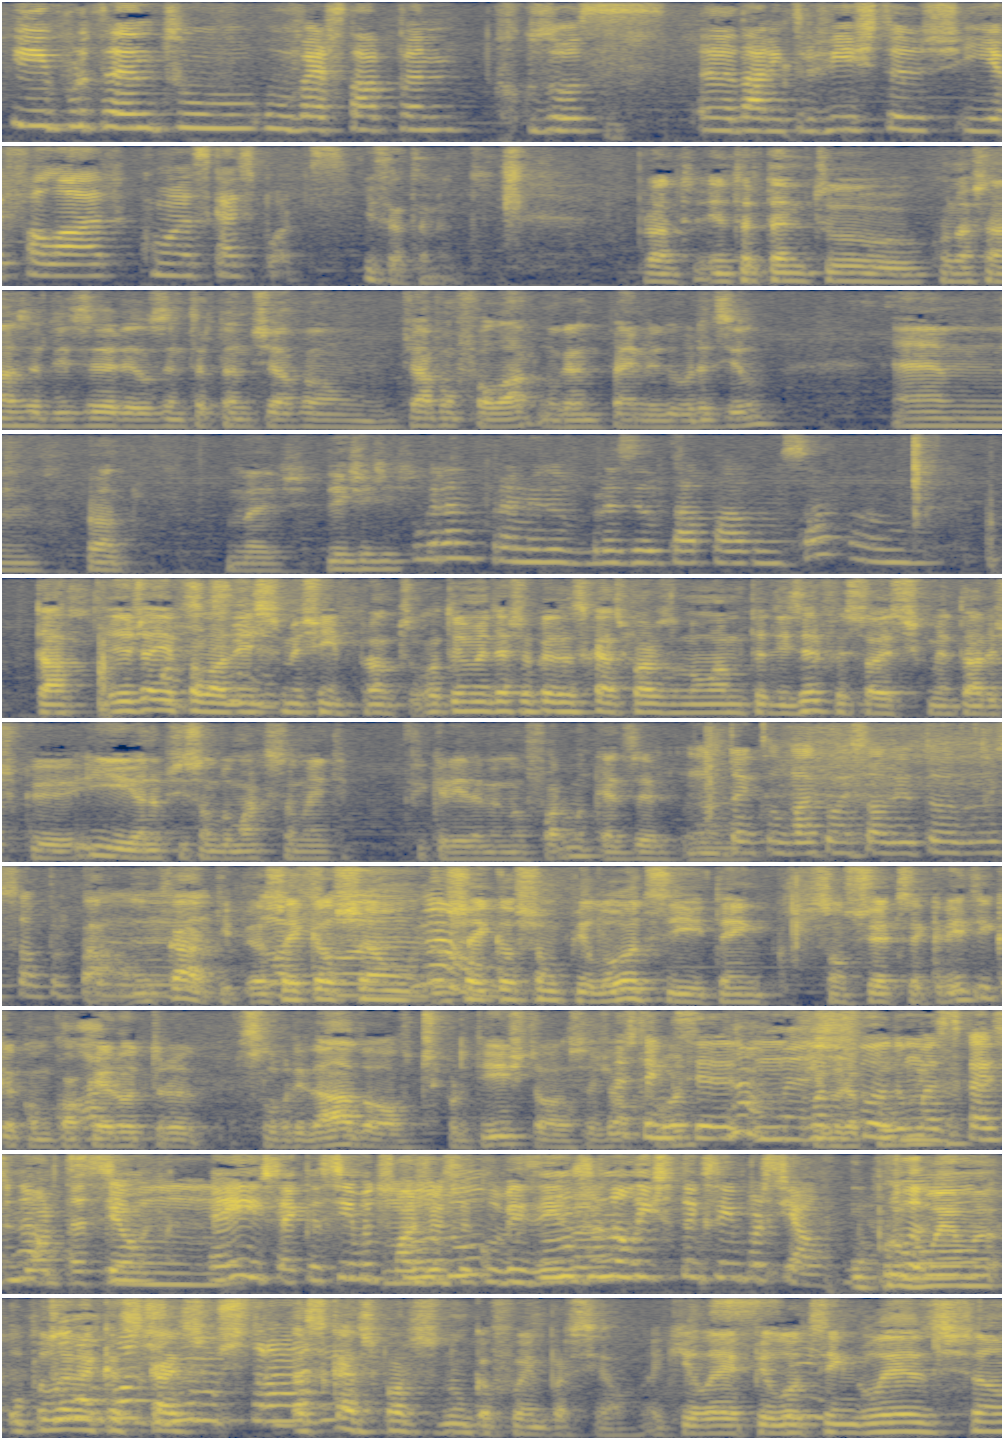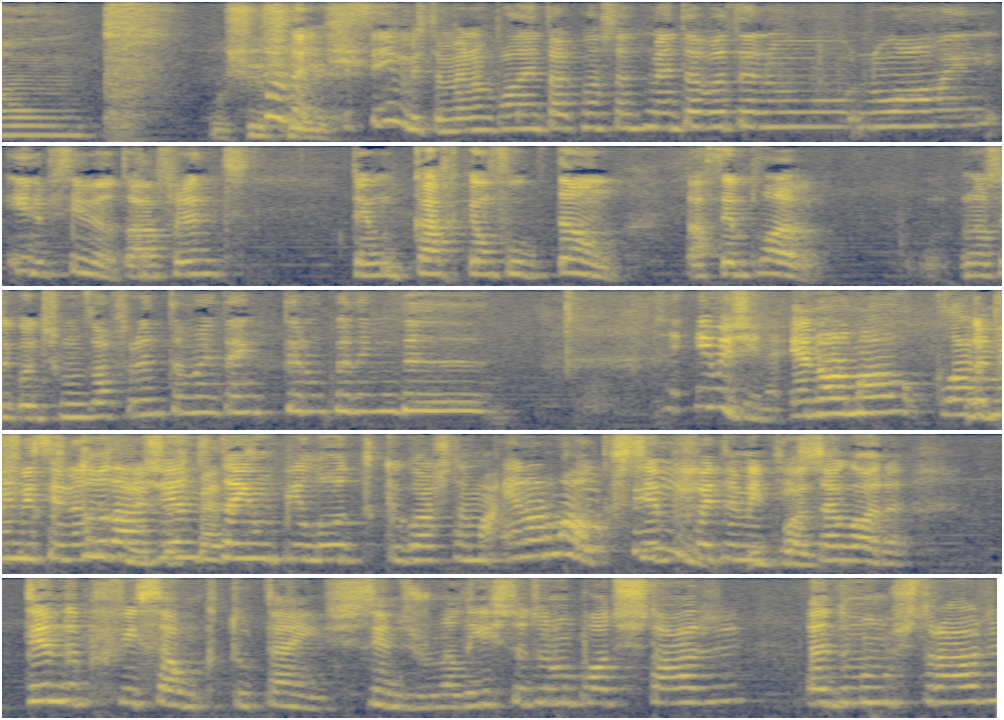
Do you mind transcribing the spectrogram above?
e portanto o Verstappen recusou-se a dar entrevistas e a falar com a Sky Sports. Exatamente. Pronto, entretanto, como nós estávamos a dizer, eles entretanto já vão, já vão falar no Grande Prémio do Brasil. Ahm, pronto, mas diz, diz, diz. O Grande Prémio do Brasil está para avançar? ou- Tá, eu já ia Acho falar disso, mas sim, pronto, relativamente a esta coisa da Sky Sports não há muito a dizer, foi só esses comentários que. E eu na posição do Max também tipo, ficaria da mesma forma, quer dizer. Não tem que levar com esse ódio todo só porque. Pá, um bocado, tipo, eu sei que eles são, eu Não. sei que eles são pilotos e têm, são sujeitos a crítica, como qualquer outra celebridade ou desportista, ou seja Mas o que tem que ser Não, uma mas- pessoa de uma Sky Não, Sports que é um. é isso, é que acima de tudo, um jornalista tem que ser imparcial. O problema, o problema é tu que a não Sky, demonstrar- a Sky Sports nunca foi imparcial. Aquilo é pilotos ingleses, são os chuchus. Sim, mas também não podem estar constantemente a bater no, no homem e por cima ele está à frente, tem um carro que é um foguetão, está sempre lá, não sei quantos segundos à frente, também tem que ter um bocadinho de. Imagina, é normal, claramente, que toda a gente aspecto. tem um piloto que gosta mais. É normal, que percebo perfeitamente isso. Agora, tendo a profissão que tu tens, sendo jornalista, tu não podes estar a demonstrar.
